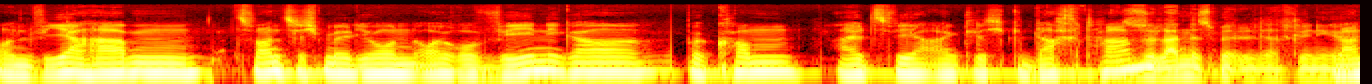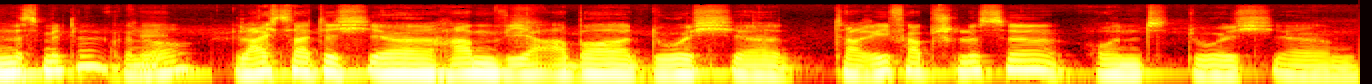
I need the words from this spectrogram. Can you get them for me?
Und wir haben 20 Millionen Euro weniger bekommen, als wir eigentlich gedacht haben. So Landesmittel, das weniger. Landesmittel, genau. Gleichzeitig äh, haben wir aber durch äh, Tarifabschlüsse und durch ähm,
